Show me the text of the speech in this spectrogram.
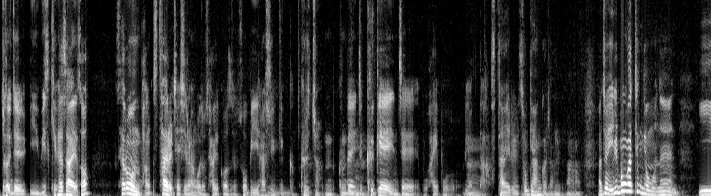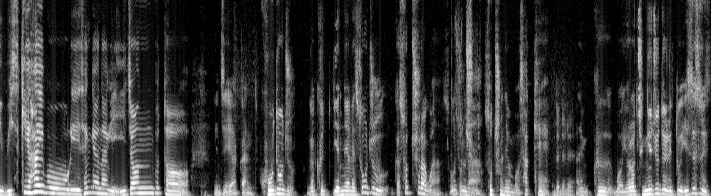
그래서 이제 이 위스키 회사에서 새로운 방, 스타일을 제시를 한 거죠. 자기 것을 소비할 수 있게끔. 그렇죠. 음, 근데 이제 음. 그게 이제 뭐 음, 하이볼이었다. 스타일을 소개한 거죠. 음. 어. 맞아요. 일본 같은 경우는 이 위스키 하이볼이 생겨나기 이전부터 이제 약간 고도주, 그러니까 그 옛날에 소주, 그러니까 소추라고 하나, 소주나 소추. 아니면 뭐 사케, 네네네. 아니면 그 뭐 여러 증류주들이 또 있을 수 있,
